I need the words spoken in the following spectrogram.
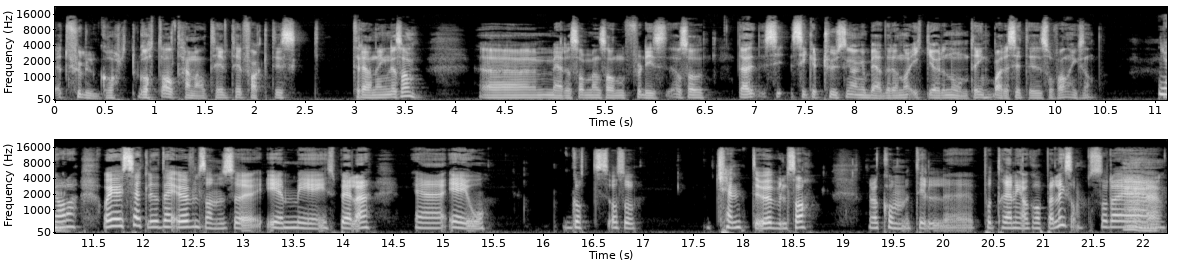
et fullgodt godt alternativ til faktisk trening, liksom. Eh, mer som en sånn fordi altså, Det er sikkert tusen ganger bedre enn å ikke gjøre noen ting, bare sitte i sofaen, ikke sant. Ja da. Og jeg har sett litt at de øvelsene som er med i spillet, eh, er jo godt Altså kjente øvelser når det kommer til eh, på trening av kroppen, liksom. Så det er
